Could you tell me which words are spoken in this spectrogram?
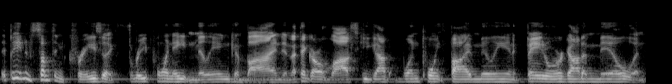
They paid him something crazy, like 3.8 million combined, and I think Arlovsky got 1.5 million, and Fedor got a mill, and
